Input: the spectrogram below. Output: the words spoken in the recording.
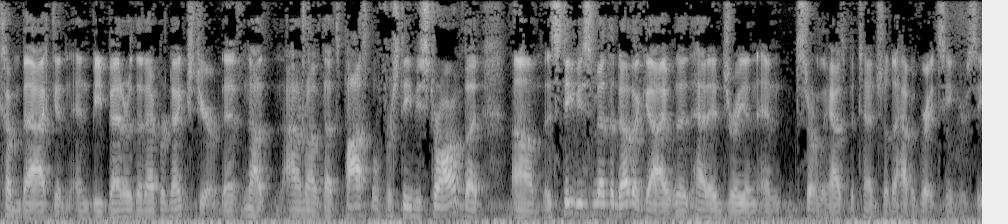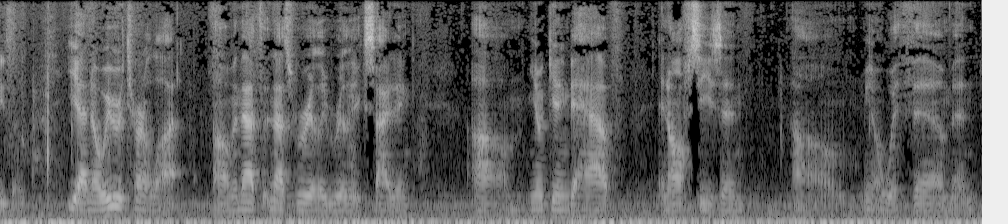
come back and, and be better than ever next year. If not, I don't know if that's possible for Stevie Strong, but um, Stevie Smith another guy that had injury and, and certainly has potential to have a great senior season. Yeah, no, we return a lot, um, and that's and that's really really exciting. Um, you know, getting to have an off season, um, you know, with them, and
